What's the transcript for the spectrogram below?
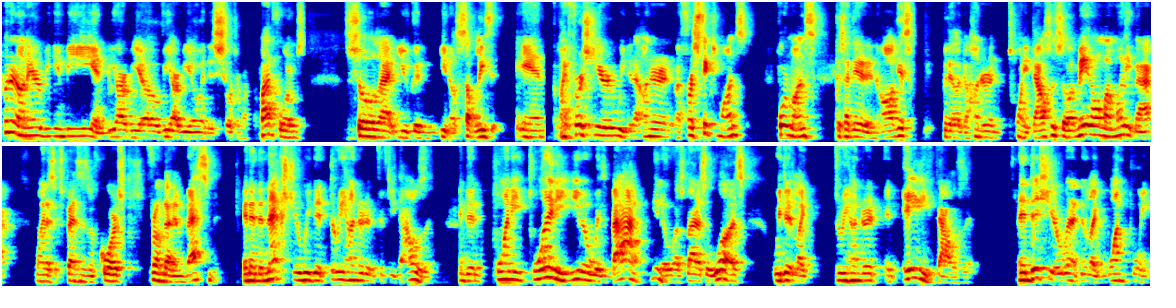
put it on Airbnb and VRBO, VRBO, and these short-term platforms so that you can, you know, sublease it. And my first year, we did 100, my first six months, four months, because I did it in August, we did like 120,000. So I made all my money back, minus expenses, of course, from that investment. And then the next year we did 350,000. And then 2020, even with bad, you know, as bad as it was, we did like 380,000. And this year we're going to do like 1.8,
